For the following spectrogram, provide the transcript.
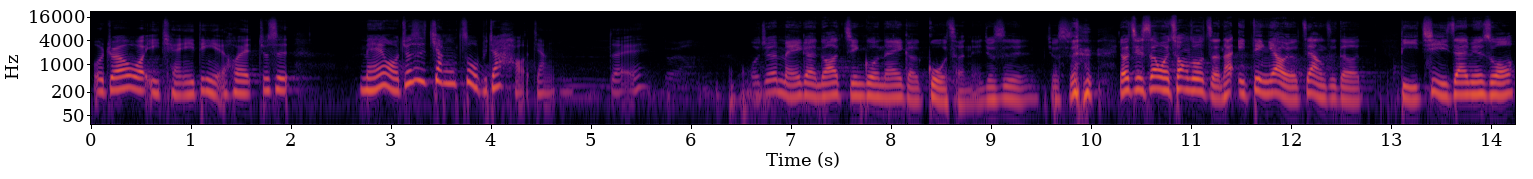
我觉得我以前一定也会就是没有，就是这样做比较好，这样对。对啊，我觉得每一个人都要经过那一个过程呢，就是就是，尤其身为创作者，他一定要有这样子的底气在那边说。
